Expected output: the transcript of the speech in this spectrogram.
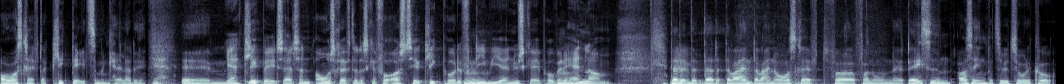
overskrifter, clickbait, som man kalder det. Ja, øhm, ja clickbait, altså overskrifter, der skal få os til at klikke på det, fordi mm. vi er nysgerrige på, hvad mm. det handler om. Der, øhm. der, der, der, var en, der var en overskrift for, for nogle øh, dage siden, også inde på tv2.dk.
